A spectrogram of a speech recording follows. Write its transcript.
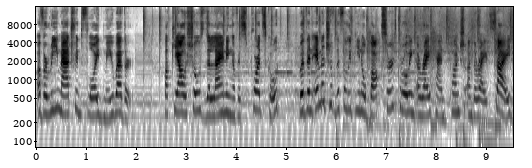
of a rematch with Floyd Mayweather. Pacquiao shows the lining of his sports coat with an image of the Filipino boxer throwing a right hand punch on the right side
